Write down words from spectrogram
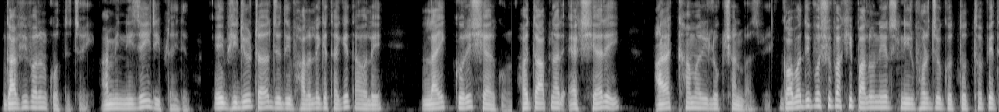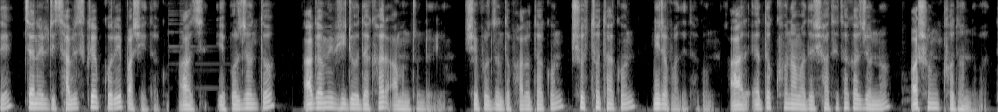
গাভী পালন করতে চাই। আমি নিজেই রিপ্লাই দেব। এই ভিডিওটা যদি ভালো লেগে থাকে তাহলে লাইক করে শেয়ার করুন। হয়তো আপনার এক শেয়ারেই আর এক খামারি লোকসান বাঁচবে। গবাদি পশু পাখি পালনের নির্ভরযোগ্য তথ্য পেতে চ্যানেলটি সাবস্ক্রাইব করে পাশেই থাকুন। আজ এ পর্যন্ত। আগামী ভিডিও দেখার আমন্ত্রণ রইল। সে পর্যন্ত ভালো থাকুন, সুস্থ থাকুন, নিরাপদে থাকুন। আর এতক্ষণ আমাদের সাথে থাকার জন্য অসংখ্য ধন্যবাদ।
